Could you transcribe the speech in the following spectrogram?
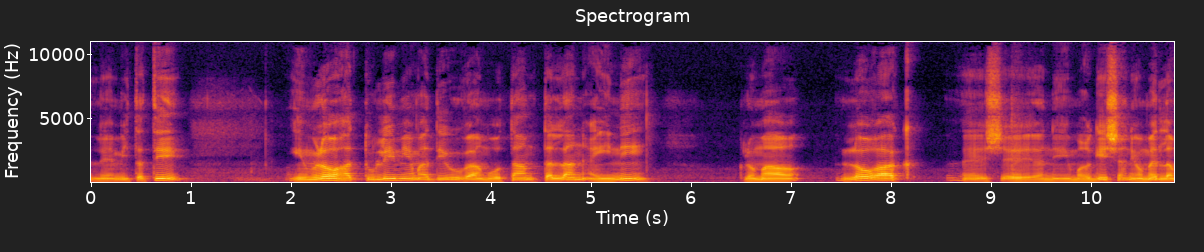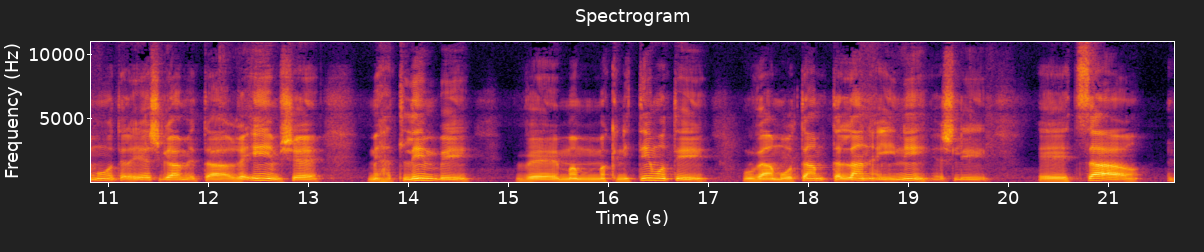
למיטתי. אם לא התולים ימדי ובאמרותם תלן עיני, כלומר, לא רק אה, שאני מרגיש שאני עומד למות, אלא יש גם את הרעים שמהתלים בי ומקניטים אותי, ובאמרותם תלן עיני, יש לי אה, צער אה,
